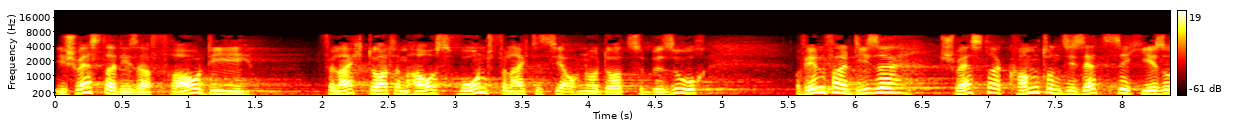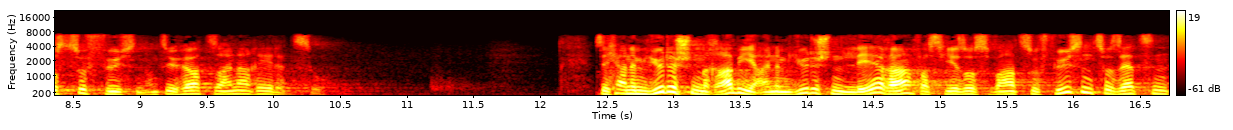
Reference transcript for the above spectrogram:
Die Schwester dieser Frau, die vielleicht dort im Haus wohnt, vielleicht ist sie auch nur dort zu Besuch, auf jeden Fall diese Schwester kommt und sie setzt sich Jesus zu Füßen und sie hört seiner Rede zu. Sich einem jüdischen Rabbi, einem jüdischen Lehrer, was Jesus war, zu Füßen zu setzen,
